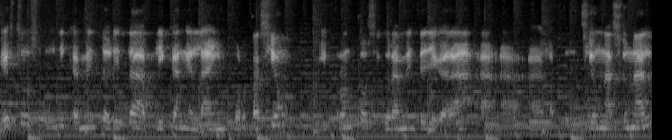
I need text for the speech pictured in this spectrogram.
Estos únicamente ahorita aplican en la importación y pronto seguramente llegará a, la producción nacional.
